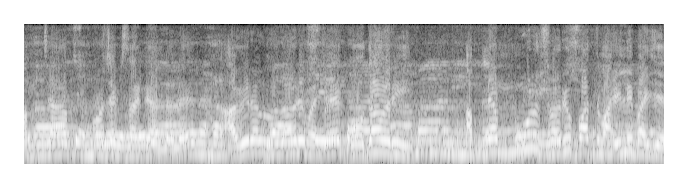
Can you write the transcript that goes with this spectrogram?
आमच्या प्रोजेक्टसाठी आलेलो आहे. अविरल गोदावरी म्हणजे गोदावरी आपल्या मूळ स्वरूपात वाहिली पाहिजे.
